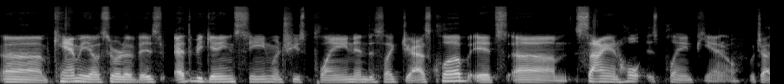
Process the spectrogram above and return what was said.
um, cameo sort of is at the beginning scene when she's playing in this like jazz club. It's um, Cyan Holt is playing piano, which I,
